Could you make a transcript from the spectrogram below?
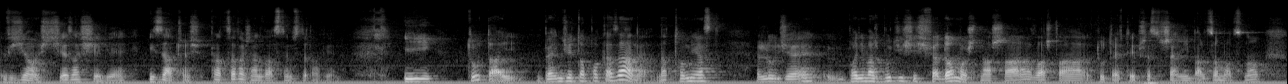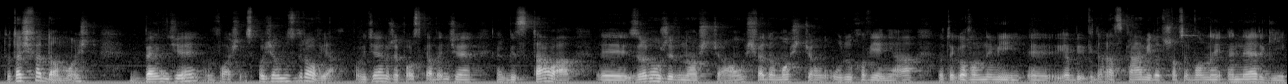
wziąć się za siebie i zacząć pracować nad własnym zdrowiem. I tutaj będzie to pokazane. Natomiast ludzie, ponieważ budzi się świadomość nasza, zwłaszcza tutaj w tej przestrzeni bardzo mocno, to ta świadomość będzie właśnie z poziomu zdrowia. Powiedziałem, że Polska będzie jakby stała y, zdrową żywnością, świadomością uduchowienia, do tego wolnymi y, jakby wynalazkami dotyczącymi wolnej energii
